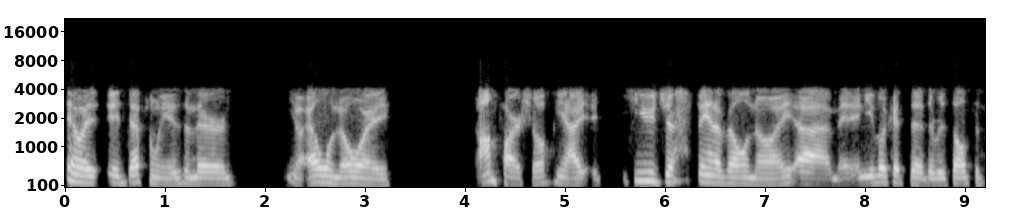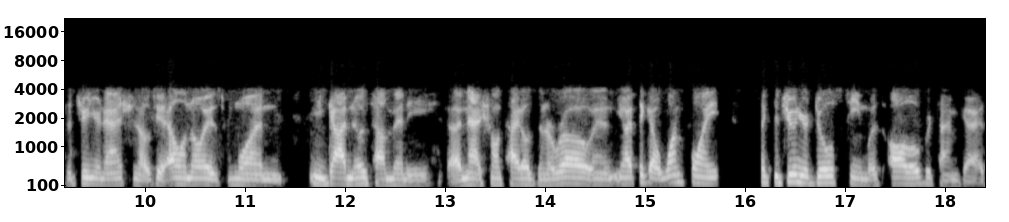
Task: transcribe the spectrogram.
You know, it, it definitely is, and they're, you know, Illinois. I'm partial. Yeah, I, huge uh, fan of Illinois. Um, and, and you look at the the results at the junior nationals. Yeah, Illinois has won. I mean, God knows how many uh, national titles in a row. And you know, I think at one point, like the junior duels team was all overtime guys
